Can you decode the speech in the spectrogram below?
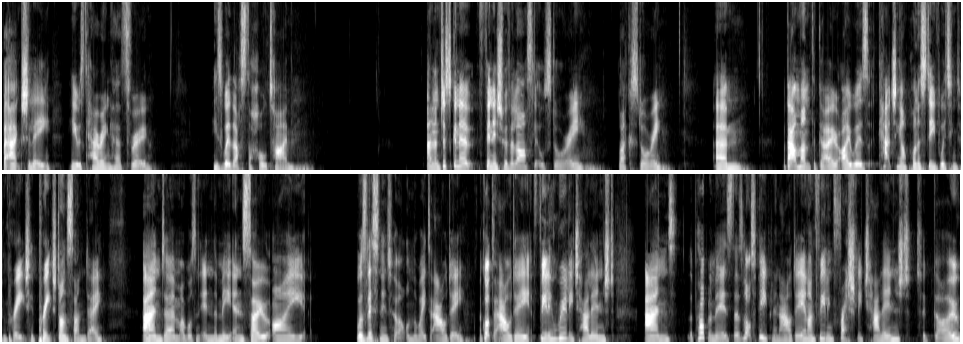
But actually, He was carrying her through. He's with us the whole time. And I'm just going to finish with a last little story, like a story. Um, about a month ago, I was catching up on a Steve Whittington preach. He'd preached on Sunday, and um, I wasn't in the meeting. So I was listening to it on the way to Aldi. I got to Aldi feeling really challenged. And the problem is, there's lots of people in Aldi, and I'm feeling freshly challenged to go.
